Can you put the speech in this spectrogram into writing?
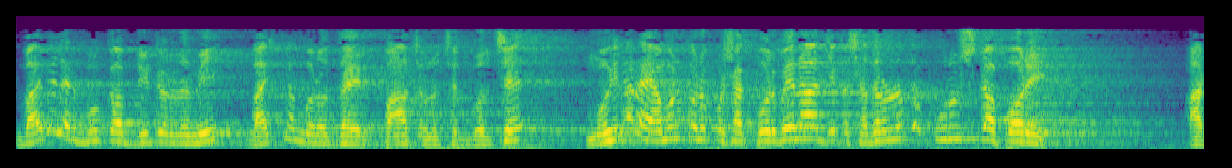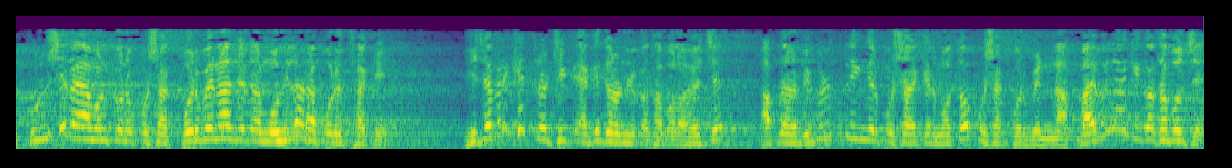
বাইবেলের বুক অব ডিটোরমি বাইশ নম্বর অধ্যায়ের পাঁচ অনুচ্ছেদ বলছে, মহিলারা এমন কোন পোশাক পরবে না যেটা সাধারণত পুরুষরা পরে। আর পুরুষেরা এমন কোন পোশাক পরবে না যেটা মহিলারা পরে থাকে। হিজাবের ক্ষেত্রে ঠিক একই ধরনের কথা বলা হয়েছে। আপনারা বিপরীত লিঙ্গের পোশাকের মতো পোশাক পরবেন না। বাইবেলে একই কথা বলছে,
